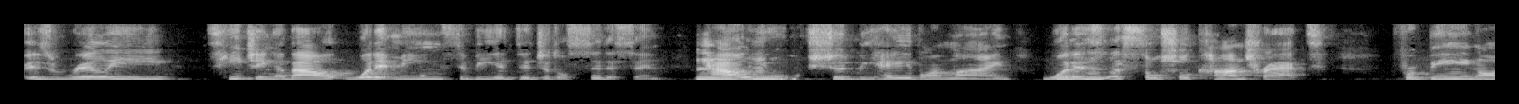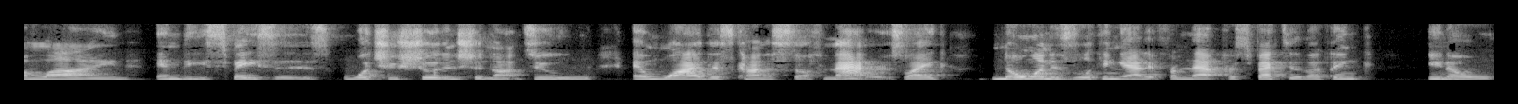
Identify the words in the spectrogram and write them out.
is really teaching about what it means to be a digital citizen, mm-hmm. how you should behave online, What mm-hmm. is the social contract for being online in these spaces, what you should and should not do, and why this kind of stuff matters. Like no one is looking at it from that perspective. I think you know,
